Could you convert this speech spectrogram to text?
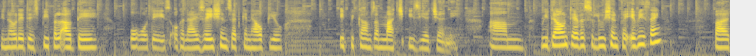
you know that there's people out there or there's organizations that can help you it becomes a much easier journey. Um, we don't have a solution for everything, but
